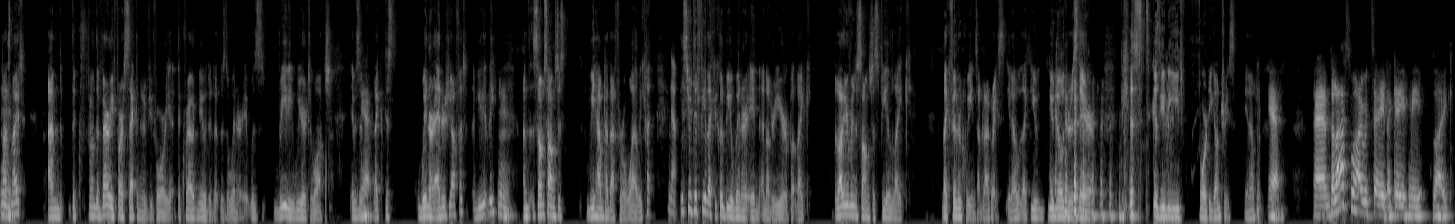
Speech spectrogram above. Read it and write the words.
last mm. night, and the, from the very first second of Euphoria, the crowd knew that it was the winner. It was really weird to watch. It was a, yeah. like just winner energy off it immediately, mm. and some songs just we haven't had that for a while. We can't. No. This year did feel like it could be a winner in another year, but like a lot of your original songs just feel like like filler queens on Drag Race. You know, like you you know they're just there because because you need forty countries. You know. Yeah. And um, the last one I would say that gave me like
